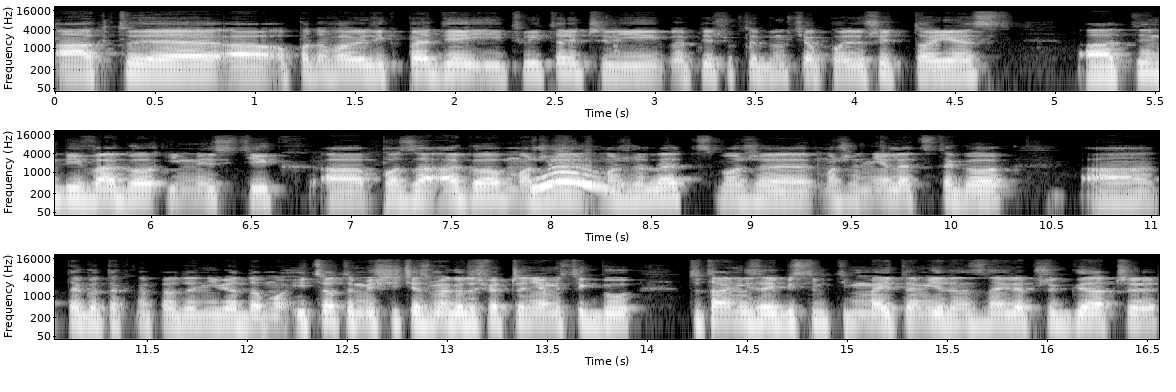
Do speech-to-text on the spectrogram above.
a, które opanowały Wikipedię i Twitter, czyli pierwszy, który bym chciał poruszyć, to jest a, Tym Bivago i Mystic poza Ago, może, może Lec, może, może nie Lec, tego, tego tak naprawdę nie wiadomo. I co ty myślicie z mojego doświadczenia? Mystic był totalnie zajebistym teammateem, jeden z najlepszych graczy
